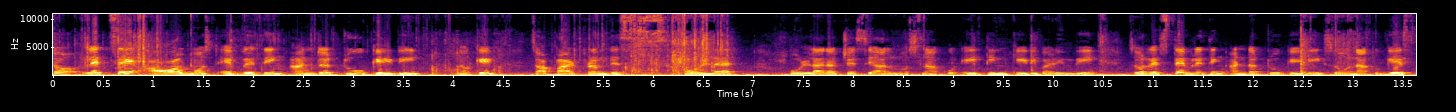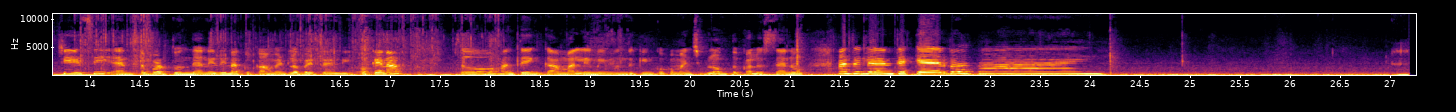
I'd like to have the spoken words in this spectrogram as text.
So let's say almost everything under two KD okay so apart from this holder holder వచ్చేసి ఆల్మోస్ట్ నాకు ఎయిటీన్ కేడీ పడింది. So rest everything under two KD so నాకు గెస్ట్ చేసి ఎంత పడుతుంది అనేది నాకు కామెంట్లో పెట్టండి. ఓకేనా సో అంతే ఇంకా మళ్ళీ మీ ముందుకి ఇంకొక మంచి బ్లాగ్తో కలుస్తాను. అంటే టేక్ కేర్ బాయ్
